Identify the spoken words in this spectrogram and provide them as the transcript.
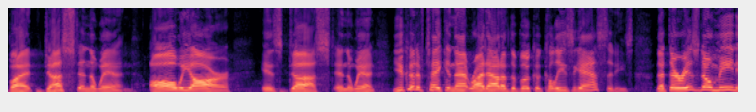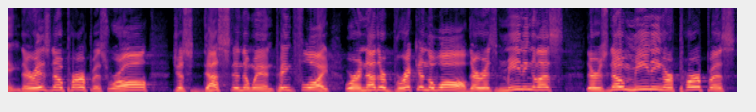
but Dust in the Wind. All we are is dust in the wind. You could have taken that right out of the book of Ecclesiastes that there is no meaning, there is no purpose. We're all just dust in the wind. Pink Floyd, we're another brick in the wall. There is meaningless there is no meaning or purpose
